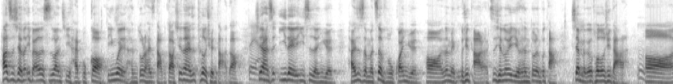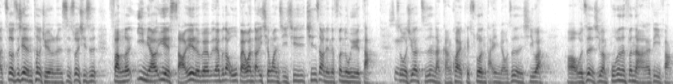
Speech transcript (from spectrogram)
他只想到一百二十四万剂还不够，因为很多人还是打不到。现在还是特权打到，对。现在还是一类的医师人员，还是什么政府官员哦？那每个都去打了。之前都有很多人不打，现在每个都偷偷去打了。哦，只有这些人特权的人士，所以其实反而疫苗越少，越来来不到五百万到一千万剂，其实青少年的愤怒越大。所以我希望执政党赶快给所有人打疫苗，我真的很希望。哦，我真的很希望不分分哪个地方，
